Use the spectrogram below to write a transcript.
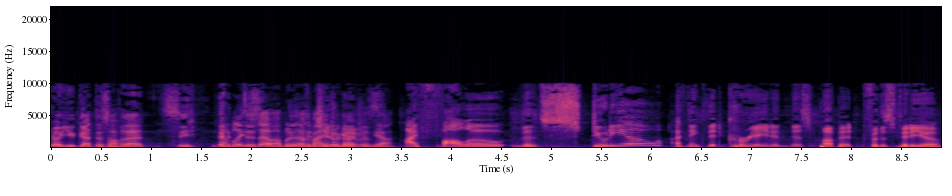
Know you got this off of that CD. I believe so. I believe that was my Cheeto gave introduction. us. Yeah. I follow the studio, I think, that created this puppet for this video.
